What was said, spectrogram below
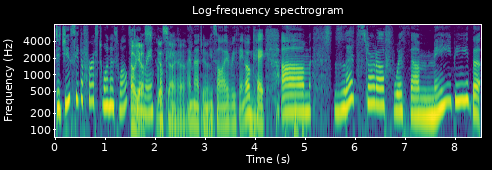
did you see the first one as well? Oh, Steel yes. Rain? Yes, okay. I have. I imagine Yeah. you saw everything. Okay. Um, let's start off with um, maybe the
